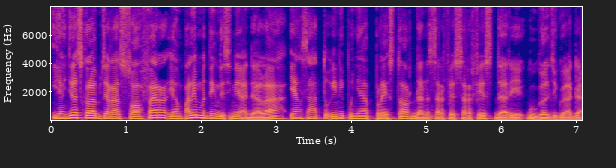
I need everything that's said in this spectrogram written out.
Yang jelas kalau bicara software, yang paling penting di sini adalah yang satu ini punya Play Store dan service-service dari Google juga ada.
